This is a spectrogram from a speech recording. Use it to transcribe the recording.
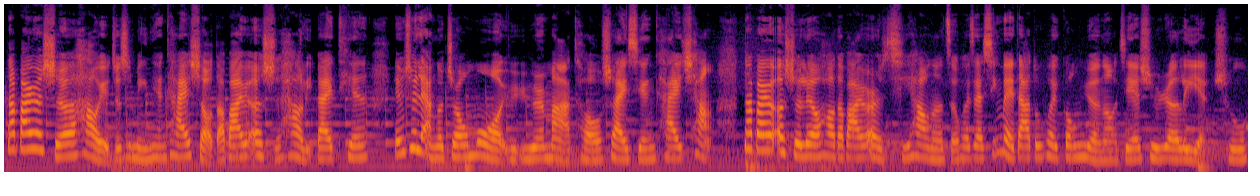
那八月十二号，也就是明天开首，到八月二十号礼拜天，连续两个周末与渔人码头率先开唱。那八月二十六号到八月二十七号呢，则会在新北大都会公园哦接续热力演出。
